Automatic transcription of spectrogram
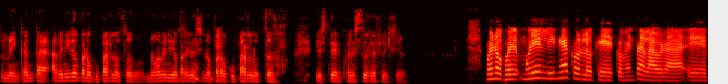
me encanta. Ha venido para ocuparlo todo. No ha venido para qué, sino para ocuparlo todo. Esther, ¿cuál es tu reflexión? Bueno, pues muy en línea con lo que comenta Laura. Eh,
